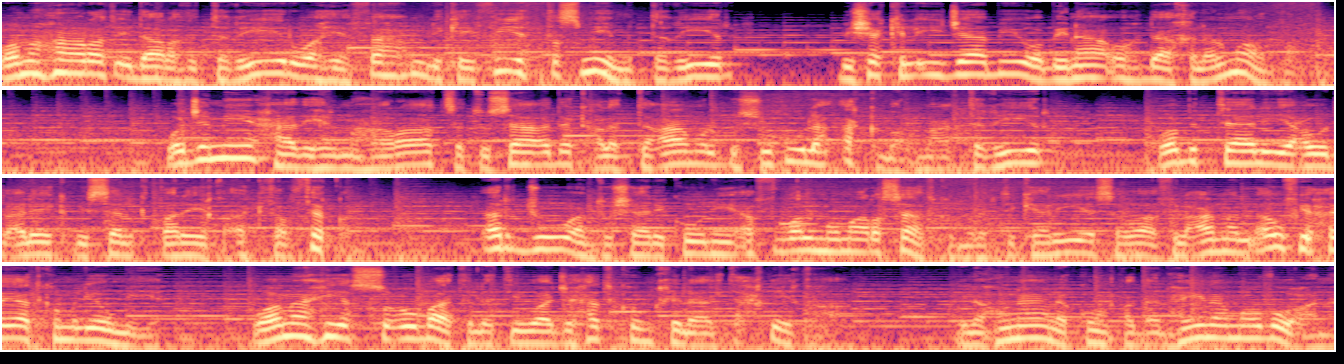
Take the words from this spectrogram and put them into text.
ومهارة إدارة التغيير وهي فهم لكيفية تصميم التغيير بشكل إيجابي وبناؤه داخل المنظمة. وجميع هذه المهارات ستساعدك على التعامل بسهولة أكبر مع التغيير وبالتالي يعود عليك بسلك طريق أكثر ثقة. أرجو أن تشاركوني أفضل ممارساتكم الابتكارية سواء في العمل أو في حياتكم اليومية. وما هي الصعوبات التي واجهتكم خلال تحقيقها. إلى هنا نكون قد أنهينا موضوعنا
